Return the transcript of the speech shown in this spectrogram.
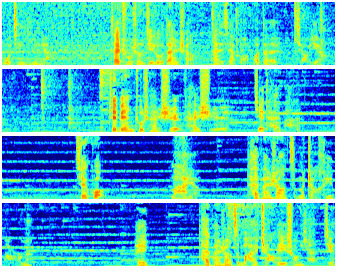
五斤一两，在出生记录单上按下宝宝的脚印。这边助产师开始接胎盘，结果，妈呀，胎盘上怎么长黑毛呢？哎，胎盘上怎么还长了一双眼睛？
